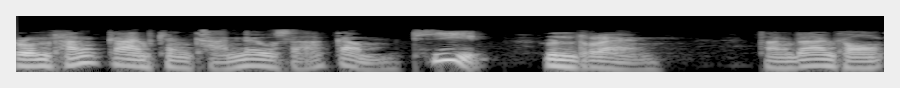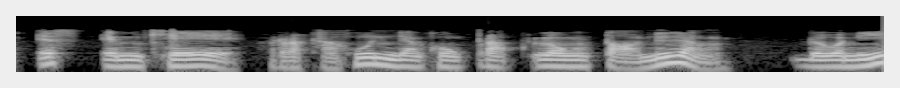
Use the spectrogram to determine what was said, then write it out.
รวมทั้งการแข่งขันในอุตสาหกรรมที่รุนแรง ทางด้านของ SMK ราคาหุ้นยังคงปรับลงต่อเนื่อง โดยวันนี้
